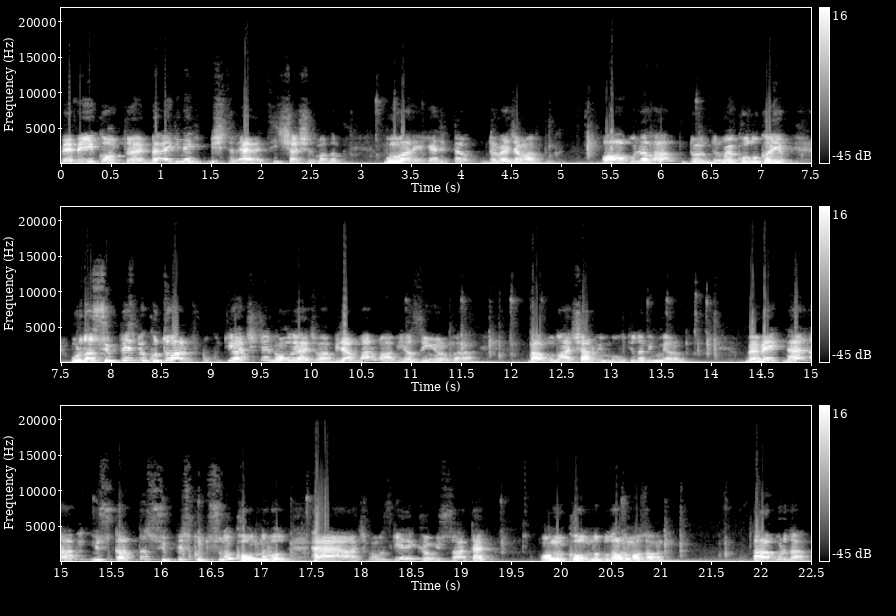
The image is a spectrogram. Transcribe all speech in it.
Bebeği kontrol et. Bebek yine gitmiştir. Evet hiç şaşırmadım. Bunu var ya gerçekten döveceğim artık. Aa bu ne lan? Döndürme kolu kayıp. Burada sürpriz bir kutu varmış. Bu kutuyu açınca ne oluyor acaba? Bilen var mı abi? Yazın yorumlara. Ben bunu açar mıyım bu videoda bilmiyorum. Bebek nerede abi? Üst katta sürpriz kutusunun kolunu bul. He açmamız gerekiyormuş zaten. Onun kolunu bulalım o zaman. Ha burada.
